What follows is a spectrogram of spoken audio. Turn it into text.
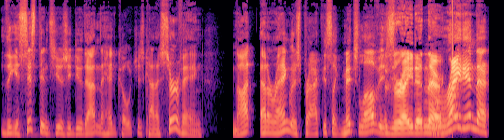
the assistants usually do that and the head coach is kind of surveying not at a Wranglers practice. Like Mitch Love is It's right in there. right in there.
